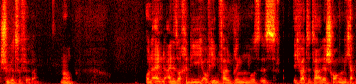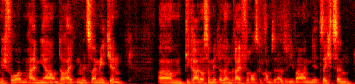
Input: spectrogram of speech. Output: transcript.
Schüler zu fördern. Ne? Und ein, eine Sache, die ich auf jeden Fall bringen muss, ist, ich war total erschrocken. Ich habe mich vor einem halben Jahr unterhalten mit zwei Mädchen, ähm, die gerade aus der mittleren Reife rausgekommen sind. Also die waren jetzt 16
